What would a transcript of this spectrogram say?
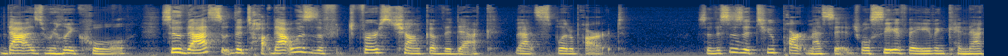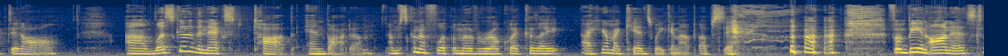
that is really cool. So that's the top, that was the f- first chunk of the deck that split apart. So this is a two part message. We'll see if they even connect at all. Um, let's go to the next top and bottom. I'm just gonna flip them over real quick because I I hear my kids waking up upstairs. if I'm being honest,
